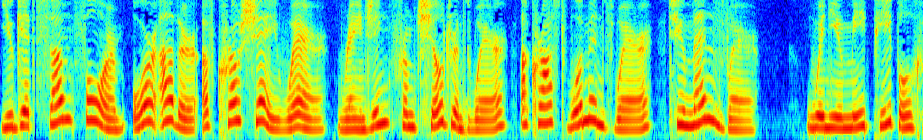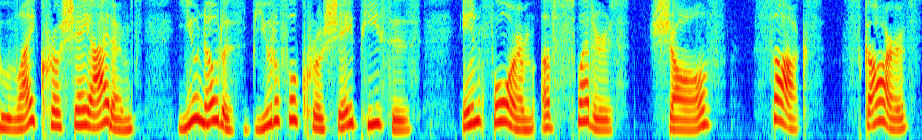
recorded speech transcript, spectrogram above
you get some form or other of crochet wear, ranging from children's wear across women's wear to men's wear. When you meet people who like crochet items, you notice beautiful crochet pieces in form of sweaters, shawls, socks, scarves,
